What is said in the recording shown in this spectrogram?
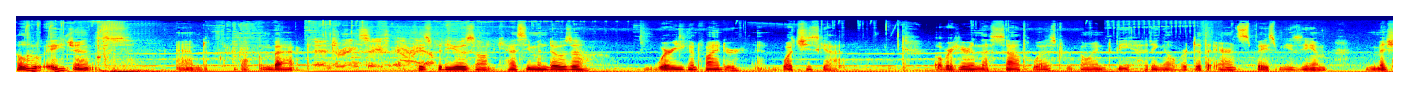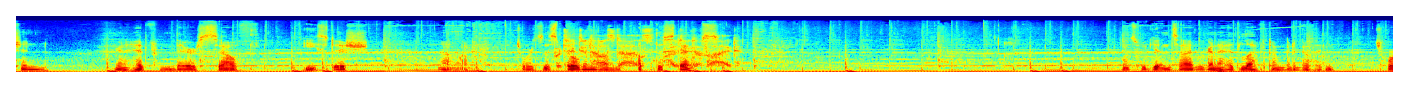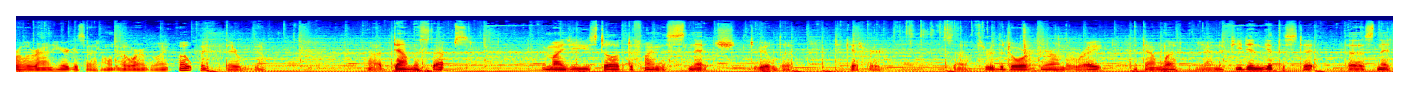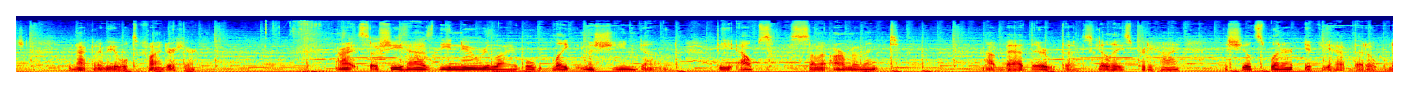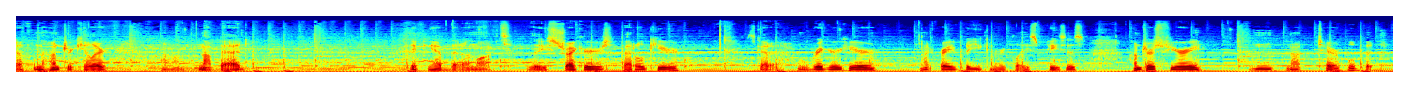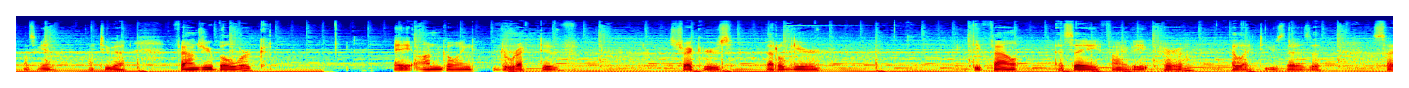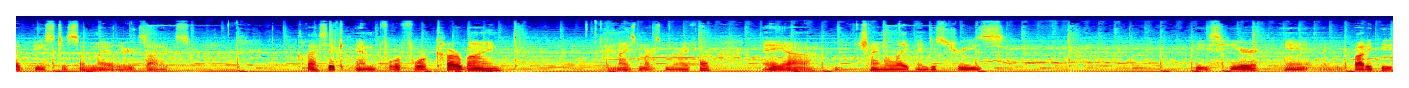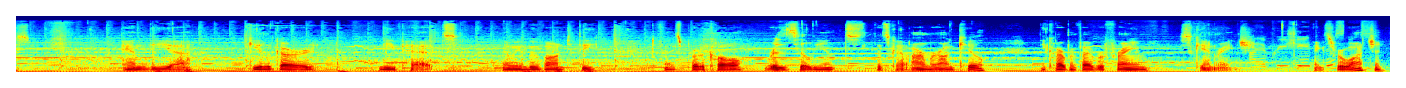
Hello agents, and welcome back. Entering safe area. This video is on Cassie Mendoza, where you can find her, and what she's got. Over here in the southwest, we're going to be heading over to the Air and Space Museum mission. We're going to head from there southeast-ish uh, towards this Protected building and up the steps. identified. Once we get inside, we're going to head left. I'm going to go ahead and twirl around here because I don't know where I'm going. Oh, wait, there we go. Uh, down the steps. And mind you, you still have to find the snitch to be able to, to get her. So through the door here on the right, head down left. Yeah, and if you didn't get the, the snitch, you're not going to be able to find her here. Alright, so she has the new reliable light machine gun, the Alps Summit Armament. Not bad there, but the skill is pretty high. The Shield Splinter, if you have that opened up, and the Hunter Killer, um, not bad. If you have that unlocked. The Striker's Battle Gear, it's got a rigger here, not great, but you can replace pieces. Hunter's Fury, mm, not terrible, but once again, not too bad. Foundry Bulwark, a ongoing directive, Striker's Battle Gear, Fout SA58 Para. I like to use that as a side piece to some of my other exotics. Classic M44 Carbine, a nice marksman rifle, a uh, China Light Industries piece here, and, and body piece, and the uh, Gila Guard knee pads. Then we move on to the Defense Protocol Resilience that's got armor on kill, the carbon fiber frame, scan range. Thanks for watching.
